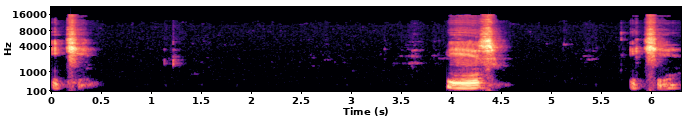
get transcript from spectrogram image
2 1 2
